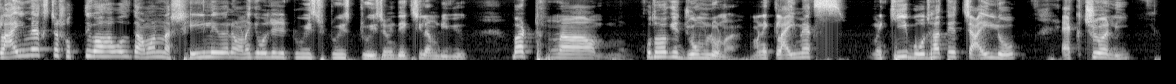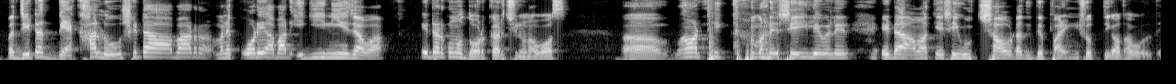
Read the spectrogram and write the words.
ক্লাইম্যাক্সটা সত্যি কথা বলতে আমার না সেই লেভেলে অনেকে বলছে যে টুইস্ট টুইস্ট টুইস্ট আমি দেখছিলাম রিভিউ বাট কোথাও গিয়ে জমলো না। মানে ক্লাইম্যাক্স মানে কী বোঝাতে চাইলো অ্যাকচুয়ালি বা যেটা দেখাল সেটা আবার মানে পরে আবার এগিয়ে নিয়ে যাওয়া, এটার কোনো দরকার ছিল না বস আমার ঠিক মানে সেই লেভেলের এটা আমাকে সেই উৎসাহটা দিতে পারেনি, সত্যি কথা বলতে।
